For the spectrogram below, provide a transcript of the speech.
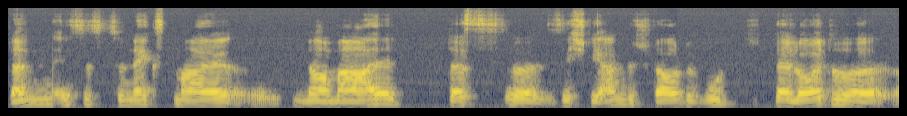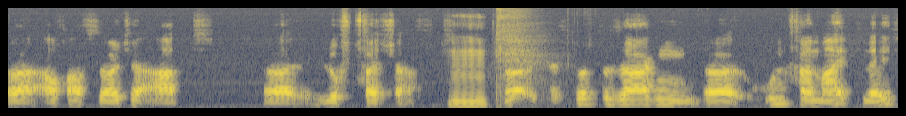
dann ist es zunächst mal äh, normal, dass äh, sich die angestaute Wut der Leute äh, auch auf solche Art äh, Luft verschafft. Mhm. Das ist sozusagen unvermeidlich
